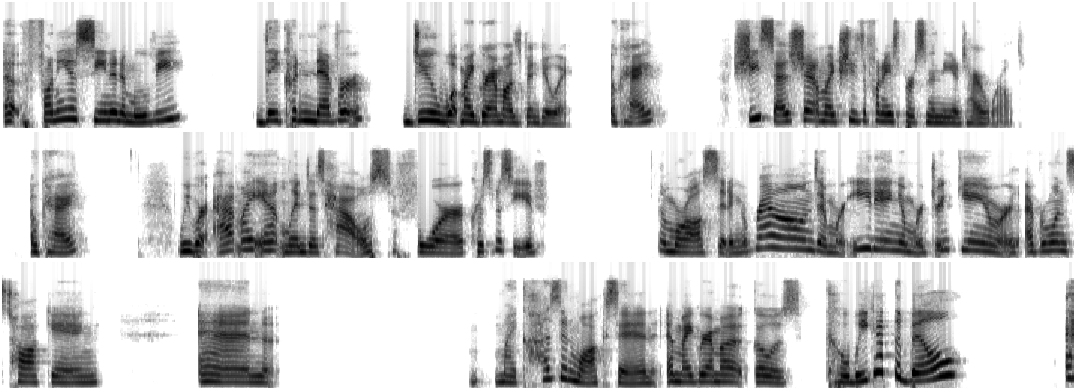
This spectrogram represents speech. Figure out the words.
uh, funniest scene in a movie they could never do what my grandma's been doing. Okay. She says shit. I'm like, she's the funniest person in the entire world. Okay. We were at my Aunt Linda's house for Christmas Eve and we're all sitting around and we're eating and we're drinking and we're, everyone's talking. And my cousin walks in and my grandma goes, Could we get the bill?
